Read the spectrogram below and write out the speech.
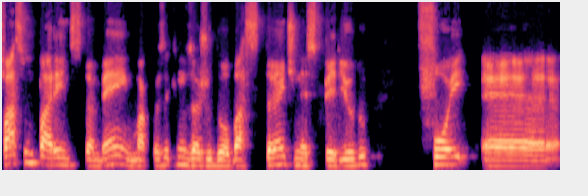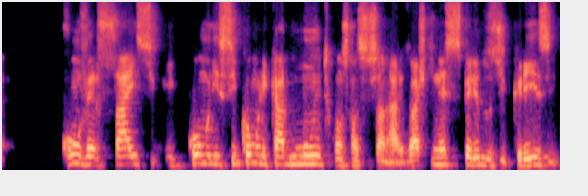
faço um parênteses também, uma coisa que nos ajudou bastante nesse período foi é, conversar e, se, e se comunicar muito com os concessionários. Eu acho que nesses períodos de crise,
